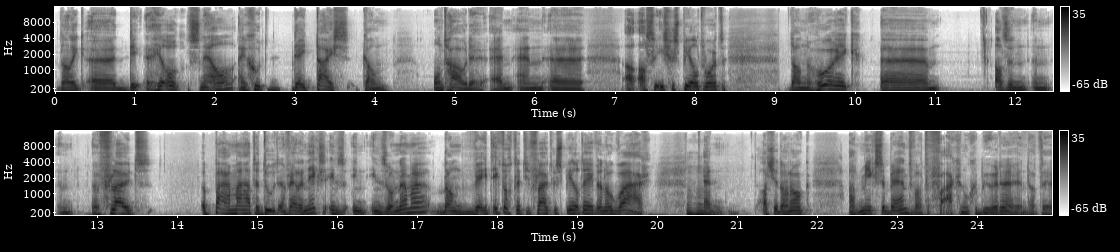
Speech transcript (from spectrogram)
dat ik uh, heel snel en goed details kan onthouden. En, en uh, als er iets gespeeld wordt, dan hoor ik als een, een, een, een fluit een paar maten doet en verder niks in, in, in zo'n nummer, dan weet ik toch dat die fluit gespeeld heeft en ook waar. Mm -hmm. En als je dan ook aan het mixen bent, wat er vaak genoeg gebeurde, dat uh,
